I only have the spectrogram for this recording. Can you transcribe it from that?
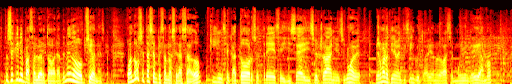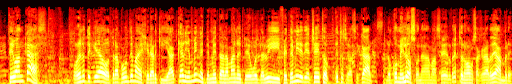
Entonces, ¿qué le pasa Alberto ahora? Tenés dos opciones. Cuando vos estás empezando a hacer asado, 15, 14, 13, 16, 18 años, 19, mi hermano tiene 25 y todavía no lo hace muy bien que digamos, te bancás. Porque no te queda otra, por un tema de jerarquía, que alguien venga y te meta la mano y te dé vuelta el bife, te mire y te diga, che, esto, esto se va a secar. Lo come el oso nada más, ¿eh? el resto nos vamos a cagar de hambre.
